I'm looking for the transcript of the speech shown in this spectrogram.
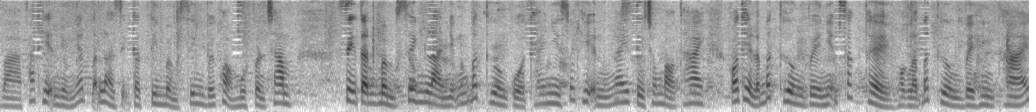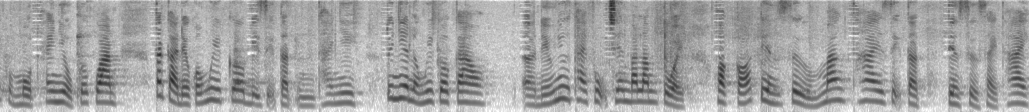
và phát hiện nhiều nhất vẫn là dị tật tim bẩm sinh với khoảng 1%. Dị tật bẩm sinh là những bất thường của thai nhi xuất hiện ngay từ trong bào thai, có thể là bất thường về nhiễm sắc thể hoặc là bất thường về hình thái của một hay nhiều cơ quan. Tất cả đều có nguy cơ bị dị tật thai nhi. Tuy nhiên là nguy cơ cao Ờ, nếu như thai phụ trên 35 tuổi hoặc có tiền sử mang thai dị tật, tiền sử sảy thai,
